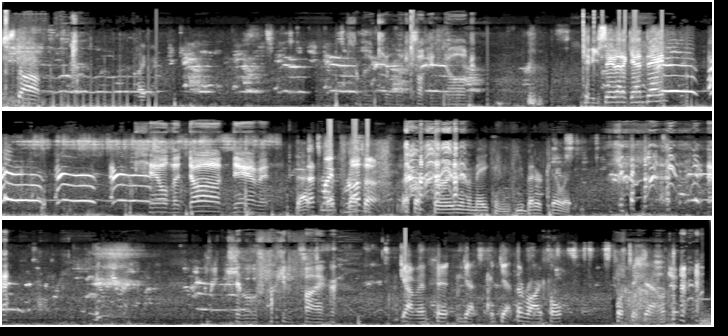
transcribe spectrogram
Stop. Can you say that again, Dane? Kill the dog, damn it. That, That's my that- brother. That's a, that's a furry in the making. You better kill it. Kill the fucking fire. Gavin, hit, get, get the rifle, put it down.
